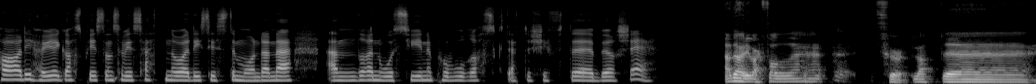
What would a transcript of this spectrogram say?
har de høye gassprisene som vi har sett nå de siste månedene, endret noe synet på hvor raskt dette skiftet bør skje? Ja, det har i hvert fall uh, ført til at uh,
